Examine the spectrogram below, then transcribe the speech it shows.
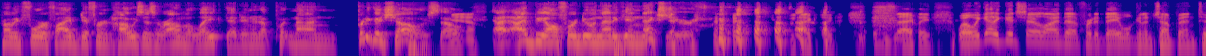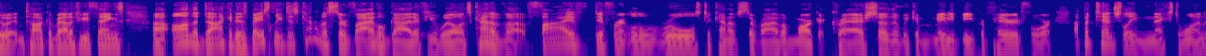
probably four or five different houses around the lake that ended up putting on pretty good shows. So Yeah, I, I'd be all for doing that again next Yeah. year. exactly, exactly. Well, we got a good show lined up for today. We're going to jump into it and talk about a few things. Uh, on the docket is basically just kind of a survival guide, if you will. It's kind of uh, five different little rules to kind of survive a market crash, so that we can maybe be prepared for a potentially next one.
